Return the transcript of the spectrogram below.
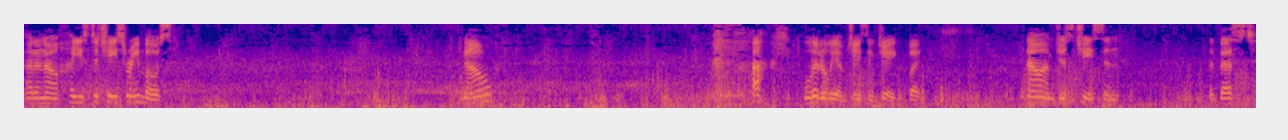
I don't know, I used to chase rainbows. Now, literally I'm chasing Jake, but now I'm just chasing the best,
